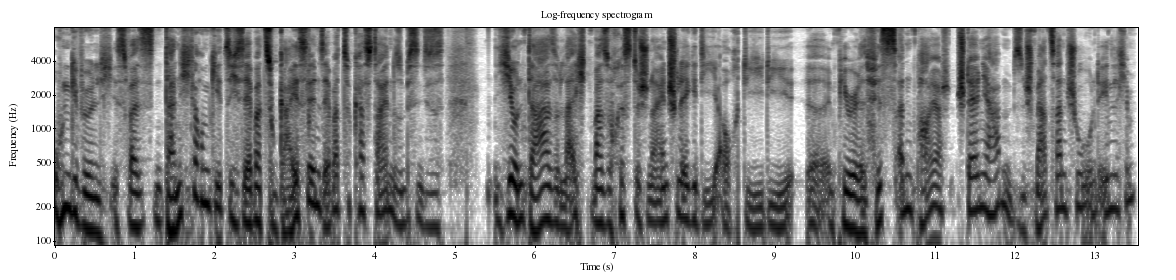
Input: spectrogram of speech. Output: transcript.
ungewöhnlich ist, weil es da nicht darum geht, sich selber zu geißeln, selber zu kasteien, so ein bisschen dieses hier und da so leicht masochistischen Einschläge, die auch die, die äh, Imperial Fists an ein paar Stellen ja haben, diesen Schmerzhandschuh und ähnlichem,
